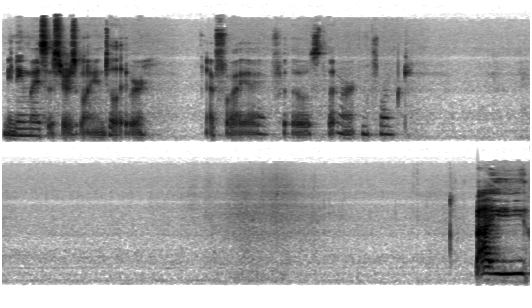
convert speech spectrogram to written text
meaning my sister's going into labor. FYI, for those that aren't informed. Bye!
